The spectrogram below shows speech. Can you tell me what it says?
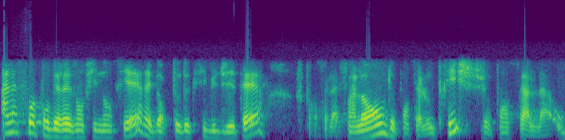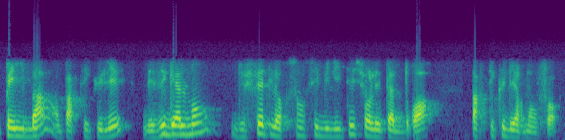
à la fois pour des raisons financières et d'orthodoxie budgétaire. Je pense à la Finlande, je pense à l'Autriche, je pense aux Pays-Bas en particulier, mais également du fait de leur sensibilité sur l'état de droit particulièrement forte.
